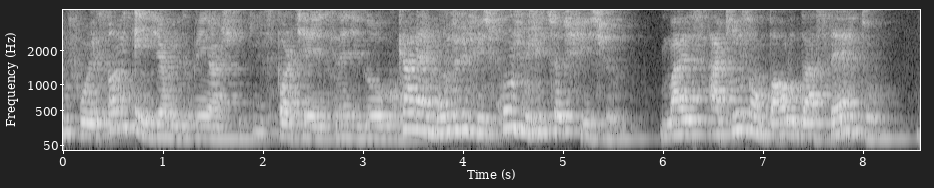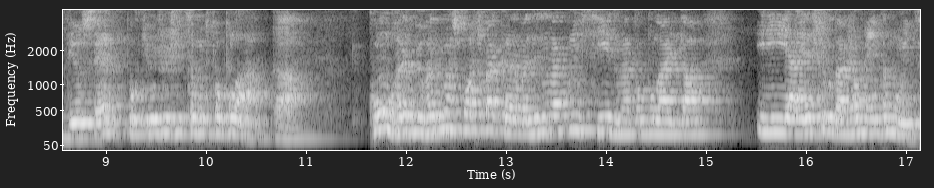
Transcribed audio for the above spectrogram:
não foi. Eu só não entendia muito bem, acho que que esporte é esse, né, de louco? Cara, é muito difícil. Com jiu-jitsu é difícil. Mas aqui em São Paulo dá certo, deu certo, porque o jiu-jitsu é muito popular. Tá. Com o rugby, o rugby é um esporte bacana, mas ele não é conhecido, não é popular e tal. E aí a dificuldade aumenta muito,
